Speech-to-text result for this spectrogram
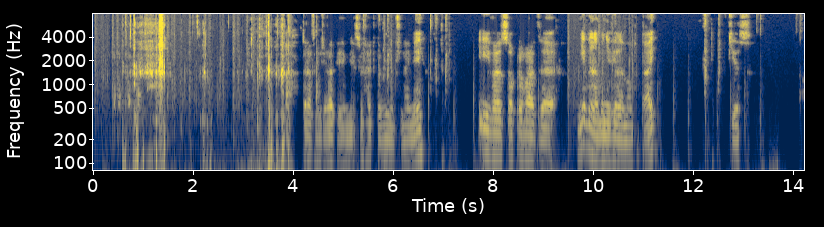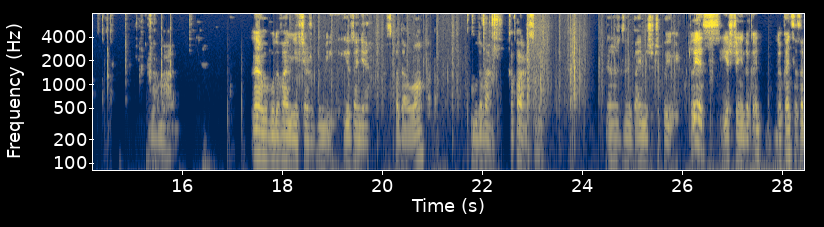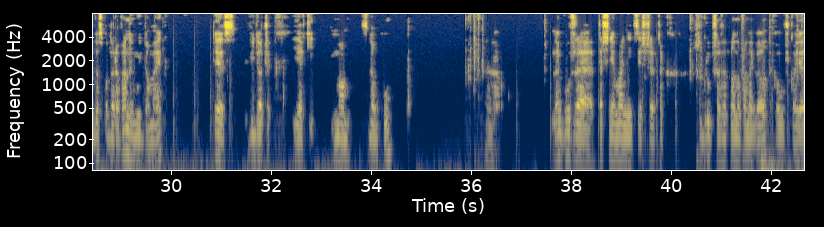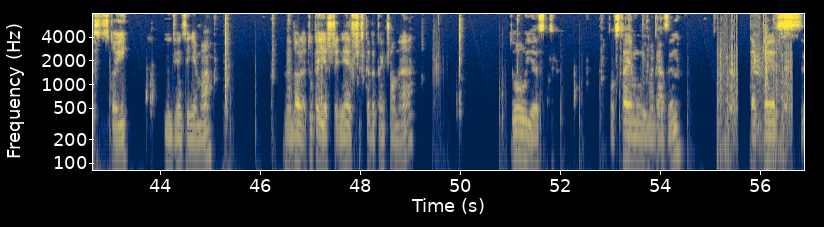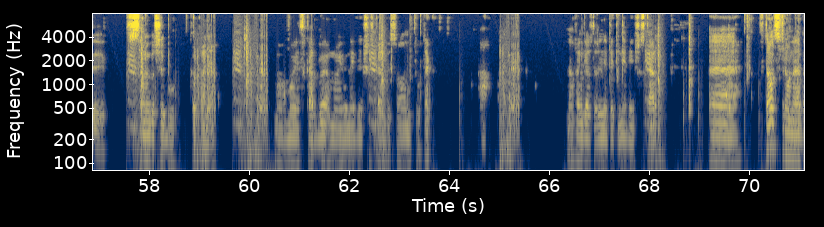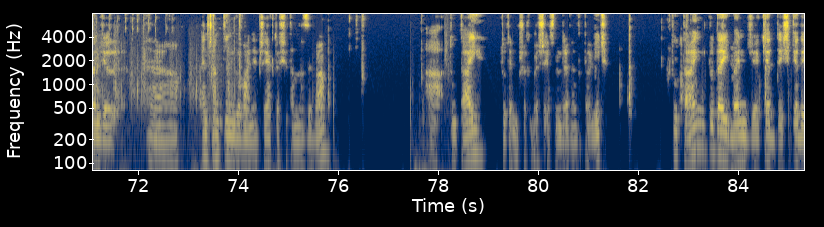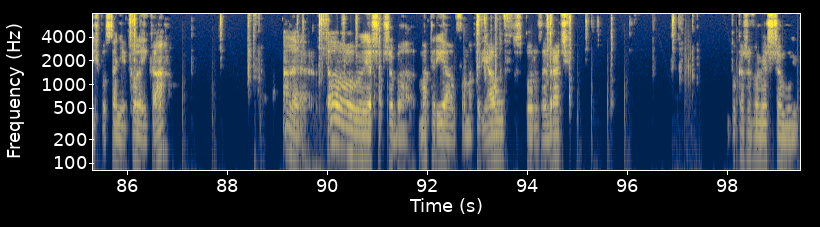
Teraz będzie lepiej mnie słychać, powinno przynajmniej. I was oprowadzę. Niewiele, bo niewiele mam tutaj. Jest normalny. No, budowałem i nie chciałem, żeby mi jedzenie spadało. Budowałem, kopałem sobie. Nazywajmy rzeczy po. Tu jest jeszcze nie do, do końca zagospodarowany mój domek. Tu jest widoczek, jaki mam z domku. Na górze też nie ma nic jeszcze tak z grubsza zaplanowanego, tylko łóżko jest, stoi. Nic więcej nie ma. Na dole, tutaj jeszcze nie jest wszystko dokończone. Tu jest powstaje mój magazyn. Tak, to jest y, z samego szybu kopania. No, moje skarby, a moje największe skarby są tu, tak? A. Na węgiel to nie taki największy skarb. E, w tą stronę będzie e, enchantingowanie, czy jak to się tam nazywa. A tutaj, tutaj muszę chyba jeszcze jestem drewnem wypełnić tutaj. Tutaj będzie kiedyś, kiedyś powstanie kolejka. Ale to jeszcze trzeba materiałów, a materiałów sporo zebrać. Pokażę wam jeszcze mój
